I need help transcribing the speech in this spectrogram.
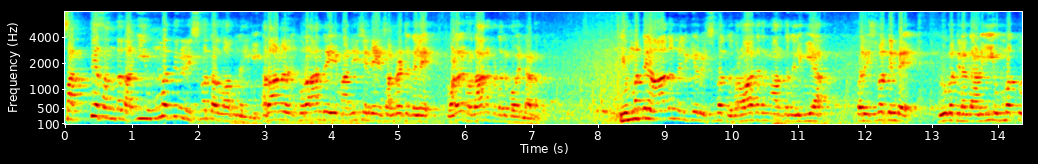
സത്യസന്ധത ഈ ഉമ്മത്തിനൊരു ഇസ്മത്ത് അള്ളാഹു നൽകി. അതാണ് ഖുറാന്റെയും ഹദീസിന്റെയും സംരക്ഷണത്തിലെ വളരെ പ്രധാനപ്പെട്ട ഒരു പോയിന്റാണത്. ഈ ഉമ്മത്തിന് ആദ്യം നൽകിയ ഒരു ഇസ്മത്ത് പ്രവാചകന്മാർക്ക് നൽകിയ ഒരു ഇസ്മത്തിന്റെ രൂപത്തിൽ എന്താണ് ഈ ഉമ്മത്ത്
